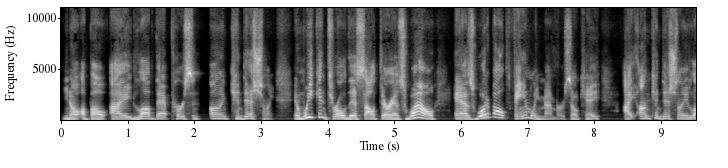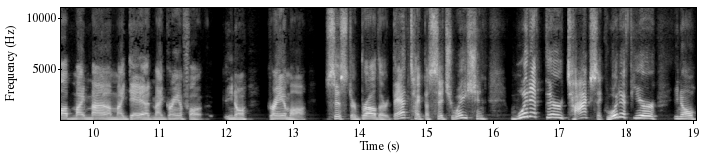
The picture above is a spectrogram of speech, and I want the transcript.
you know, about I love that person unconditionally. And we can throw this out there as well as what about family members? Okay. I unconditionally love my mom, my dad, my grandfather, you know, grandma, sister, brother, that type of situation. What if they're toxic? What if your, you know,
